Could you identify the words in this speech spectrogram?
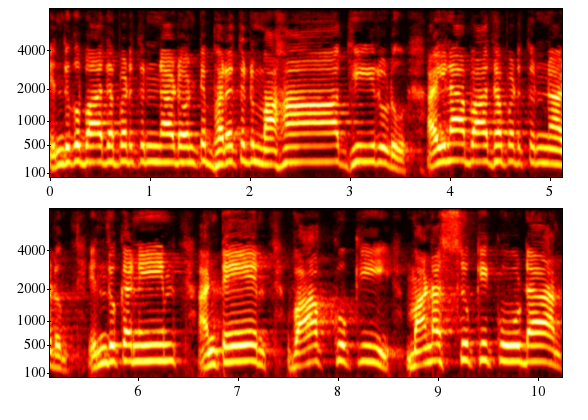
ఎందుకు బాధపడుతున్నాడు అంటే భరతుడు మహాధీరుడు. అయినా బాధపడుతున్నాడు. ఎందుకని? అంటే వాక్కుకి మనస్సుకి కూడా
